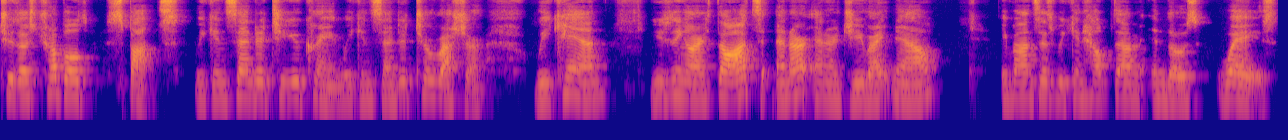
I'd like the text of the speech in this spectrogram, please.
to those troubled spots. We can send it to Ukraine. We can send it to Russia. We can using our thoughts and our energy right now. Yvonne says we can help them in those ways.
